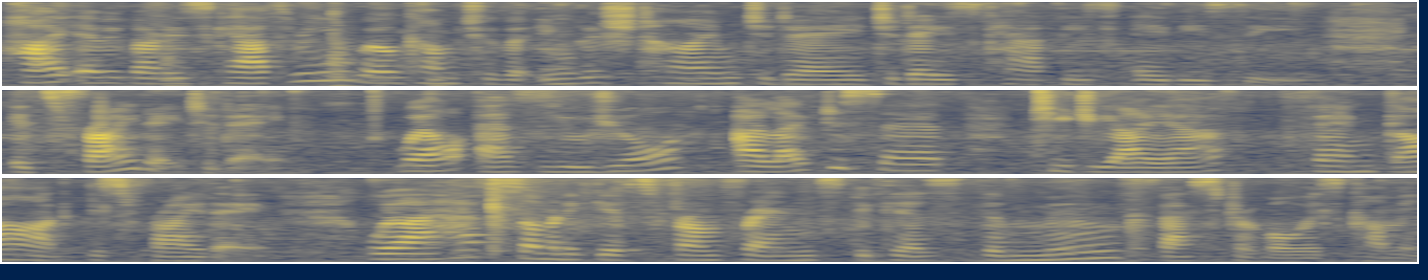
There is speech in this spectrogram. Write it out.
Hi, everybody. It's Catherine. Welcome to the English Time today. Today is Kathy's ABC. It's Friday today. Well, as usual, I like to say TGIF. Thank God it's Friday. Well, I have so many gifts from friends because the Moon Festival is coming.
